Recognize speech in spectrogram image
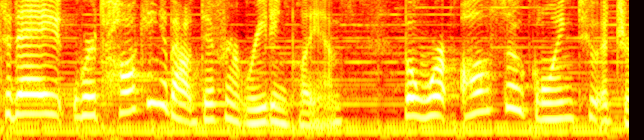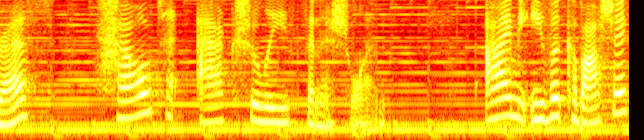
Today, we're talking about different reading plans, but we're also going to address how to actually finish one. I'm Eva Kubasiak,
